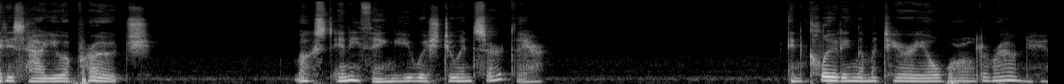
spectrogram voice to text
It is how you approach most anything you wish to insert there, including the material world around you.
